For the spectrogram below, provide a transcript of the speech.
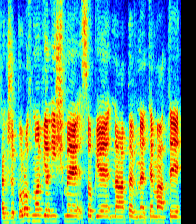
Także porozmawialiśmy sobie na pewne tematy.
